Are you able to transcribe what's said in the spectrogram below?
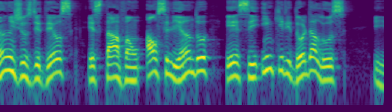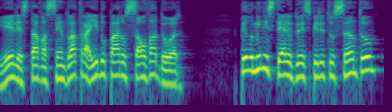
Anjos de Deus estavam auxiliando esse inquiridor da luz, e ele estava sendo atraído para o Salvador. Pelo ministério do Espírito Santo,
